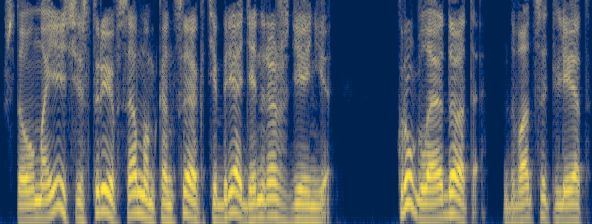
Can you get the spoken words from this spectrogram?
«что у моей сестры в самом конце октября день рождения. Круглая дата, 20 лет.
